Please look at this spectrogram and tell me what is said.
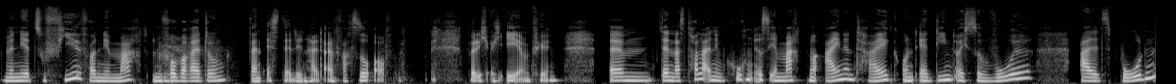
wenn ihr zu viel von dem macht in Vorbereitung, dann esst ihr den halt einfach so auf. Würde ich euch eh empfehlen. Ähm, denn das Tolle an dem Kuchen ist, ihr macht nur einen Teig und er dient euch sowohl als Boden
